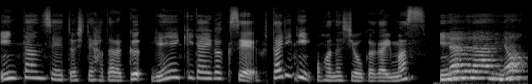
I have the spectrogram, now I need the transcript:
インターン生として働く現役大学生2人にお話を伺います。稲村亜美の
